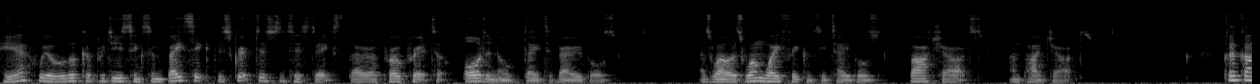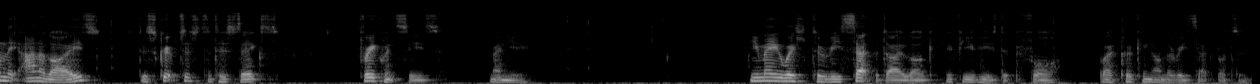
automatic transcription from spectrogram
Here we will look at producing some basic descriptive statistics that are appropriate to ordinal data variables, as well as one-way frequency tables, bar charts and pie charts. Click on the Analyze, Descriptive Statistics, Frequencies menu. You may wish to reset the dialog if you've used it before by clicking on the Reset button.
